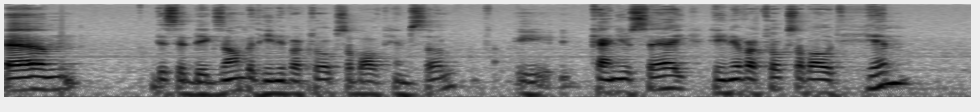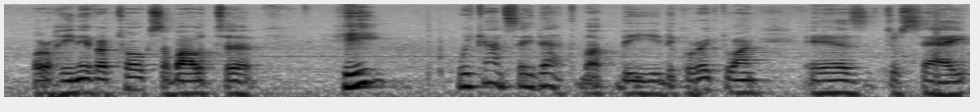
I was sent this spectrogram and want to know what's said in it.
Um, this is the example. He never talks about himself. He, can you say he never talks about him, or he never talks about uh, he? We can't say that, but the the correct one is to say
